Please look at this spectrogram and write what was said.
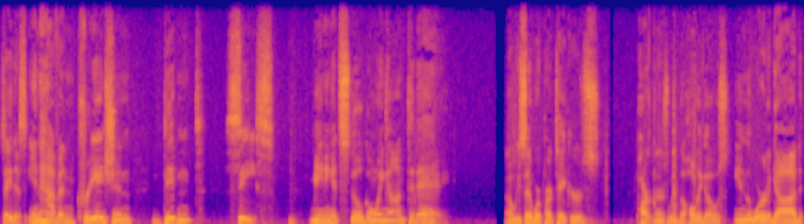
say this in heaven creation didn't cease meaning it's still going on today. Now we said we're partakers partners with the Holy Ghost in the Word of God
